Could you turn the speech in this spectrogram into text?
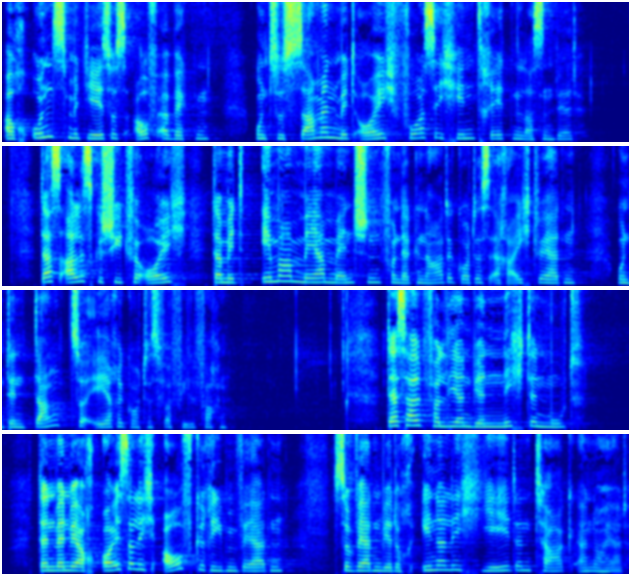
auch uns mit Jesus auferwecken und zusammen mit euch vor sich hintreten lassen wird. Das alles geschieht für euch, damit immer mehr Menschen von der Gnade Gottes erreicht werden und den Dank zur Ehre Gottes vervielfachen. Deshalb verlieren wir nicht den Mut. Denn wenn wir auch äußerlich aufgerieben werden, so werden wir doch innerlich jeden Tag erneuert.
